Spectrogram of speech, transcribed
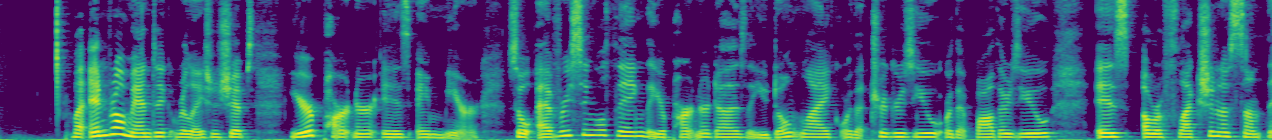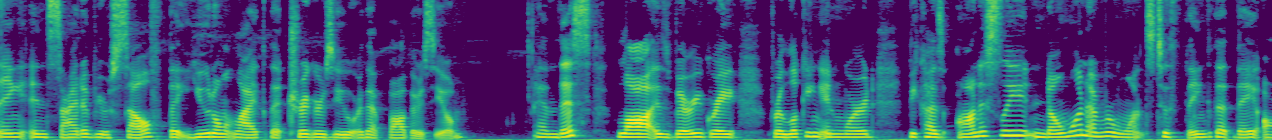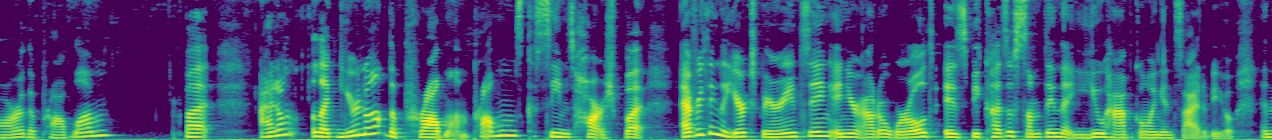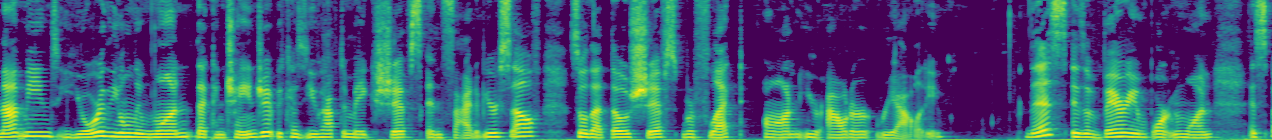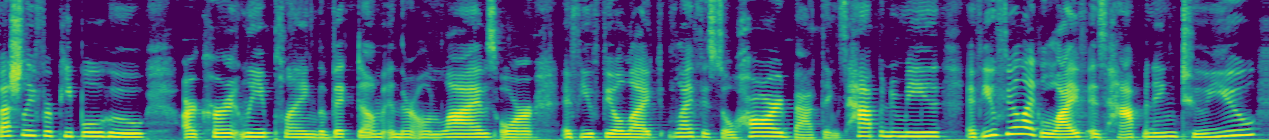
But in romantic relationships, your partner is a mirror. So every single thing that your partner does that you don't like, or that triggers you, or that bothers you, is a reflection of something inside of yourself that you don't like, that triggers you, or that bothers you. And this law is very great for looking inward because honestly, no one ever wants to think that they are the problem. But I don't like you're not the problem. Problems seems harsh, but everything that you're experiencing in your outer world is because of something that you have going inside of you. And that means you're the only one that can change it because you have to make shifts inside of yourself so that those shifts reflect on your outer reality. This is a very important one, especially for people who are currently playing the victim in their own lives, or if you feel like life is so hard, bad things happen to me. If you feel like life is happening to you,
